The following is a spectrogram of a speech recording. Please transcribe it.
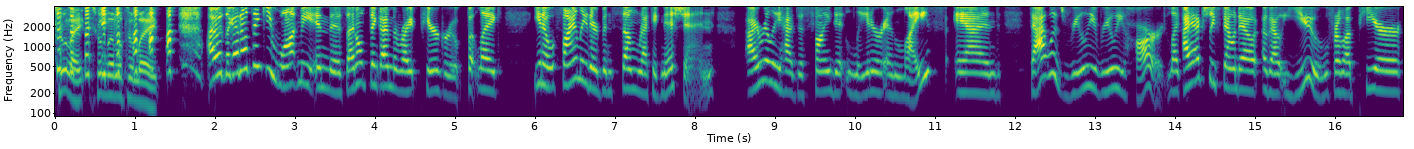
too late, too little, too late. I was like, I don't think you want me in this. I don't think I'm the right peer group. But like, you know, finally there'd been some recognition. I really had to find it later in life. And that was really, really hard. Like, I actually found out about you from a peer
